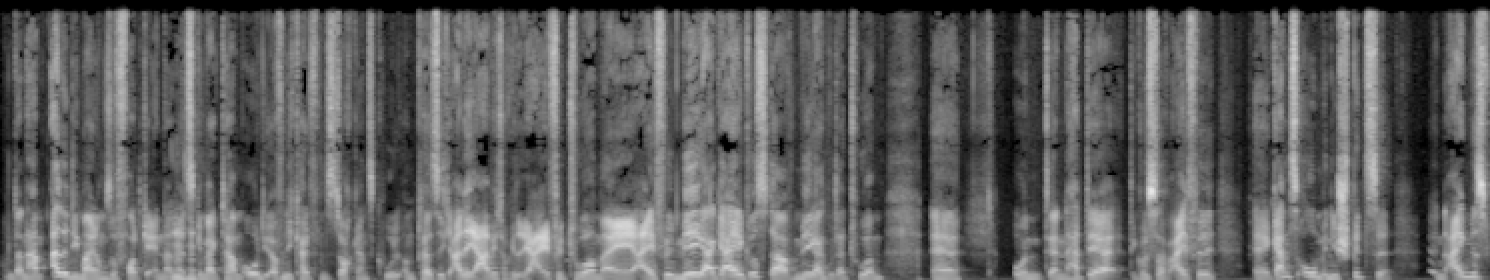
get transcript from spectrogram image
und dann haben alle die Meinung sofort geändert, als sie gemerkt haben, oh, die Öffentlichkeit findet es doch ganz cool. Und plötzlich alle, ja, hab ich doch gesagt, ja, Eiffelturm, ey, Eiffel, mega geil, Gustav, mega guter Turm. Äh, und dann hat der, der Gustav Eiffel äh, ganz oben in die Spitze einen eigenes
